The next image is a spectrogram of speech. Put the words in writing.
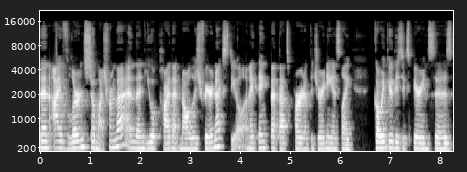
then I've learned so much from that. And then you apply that knowledge for your next deal. And I think that that's part of the journey is like going through these experiences,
